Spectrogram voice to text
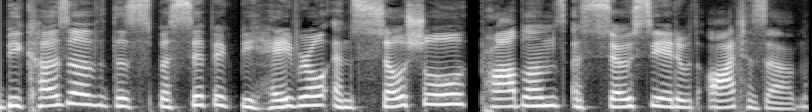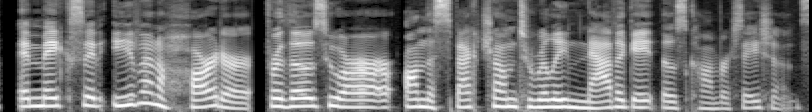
Because of the specific behavioral and social problems associated with autism, it makes it even harder for those who are on the spectrum to really navigate those conversations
